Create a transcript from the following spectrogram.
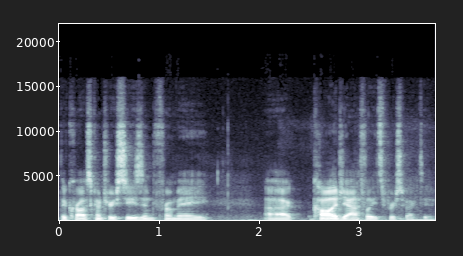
the cross country season from a uh, college athlete's perspective.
